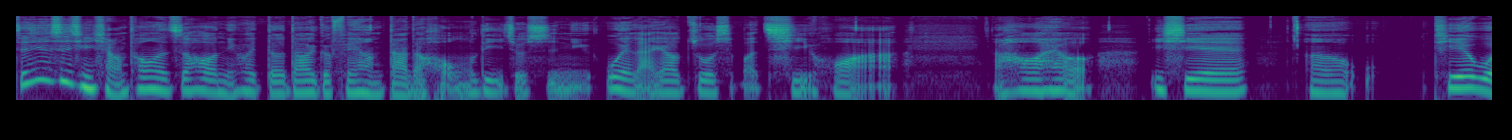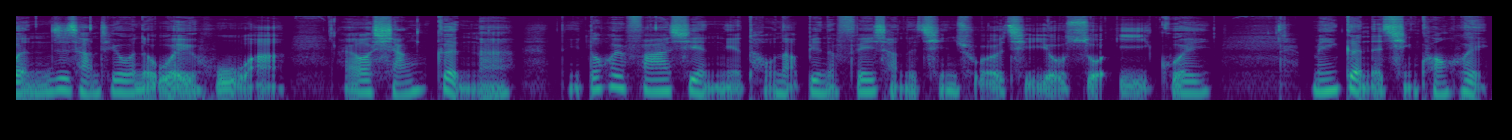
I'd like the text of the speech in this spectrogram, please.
这件事情想通了之后，你会得到一个非常大的红利，就是你未来要做什么计划，然后还有一些呃贴文、日常贴文的维护啊，还有想梗啊，你都会发现你的头脑变得非常的清楚，而且有所依归，没梗的情况会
